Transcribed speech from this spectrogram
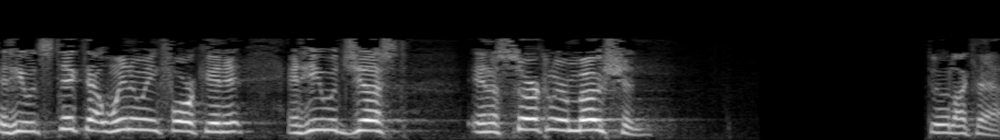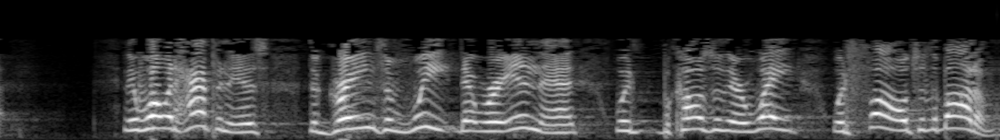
and he would stick that winnowing fork in it and he would just, in a circular motion, do it like that. And then what would happen is the grains of wheat that were in that would, because of their weight, would fall to the bottom.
